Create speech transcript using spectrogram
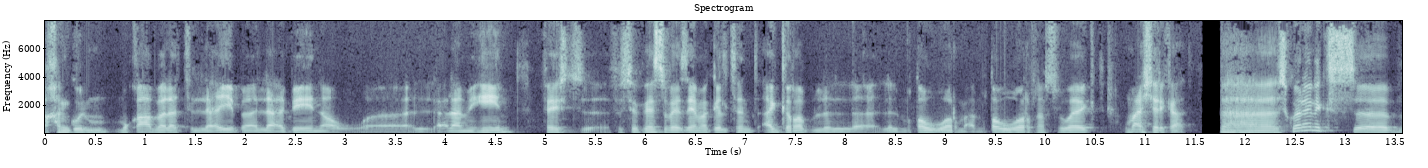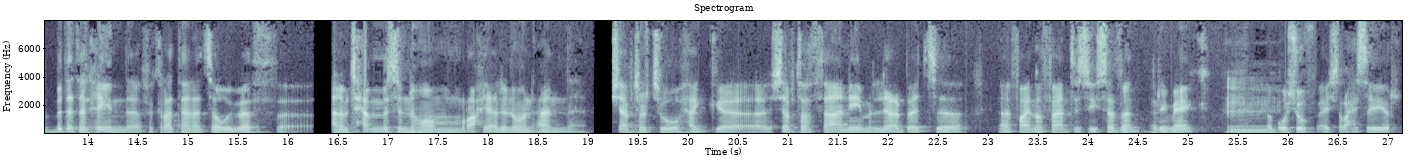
خلينا نقول مقابلة اللعيبة اللاعبين أو الإعلاميين. face face face زي ما قلت أنت أقرب للمطور مع المطور في نفس الوقت ومع الشركات. ف Square Enix آه، بدأت الحين فكرتها إنها تسوي بث. آه، أنا متحمس إنهم راح يعلنون عن chapter 2 حق ال chapter آه، الثاني من لعبة Final Fantasy 7 Remake أبغى أشوف إيش راح يصير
